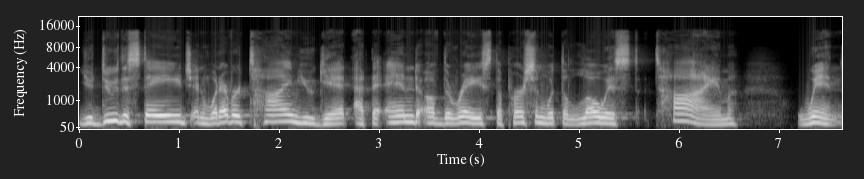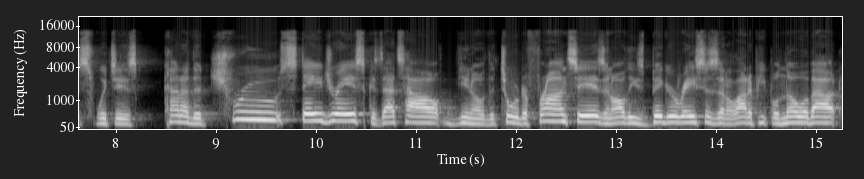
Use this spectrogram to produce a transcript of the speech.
you do the stage, and whatever time you get at the end of the race, the person with the lowest time wins, which is kind of the true stage race because that's how you know the Tour de France is and all these bigger races that a lot of people know about.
